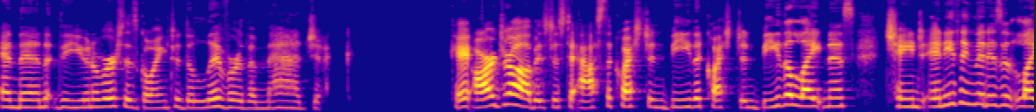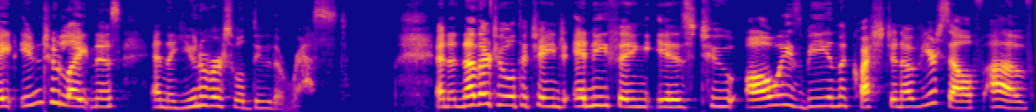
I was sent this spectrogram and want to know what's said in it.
and then the universe is going to deliver the magic. Okay, our job is just to ask the question, be the question, be the lightness, change anything that isn't light into lightness, and the universe will do the rest. And another tool to change anything is to always be in the question of yourself of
